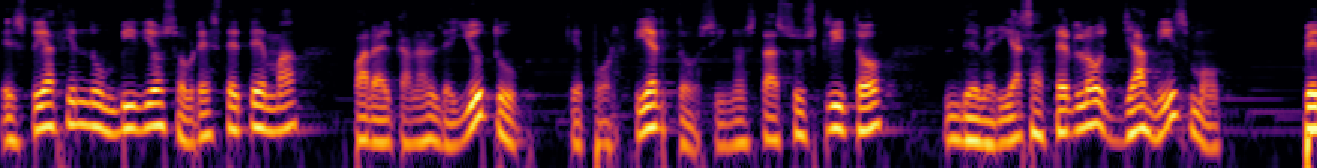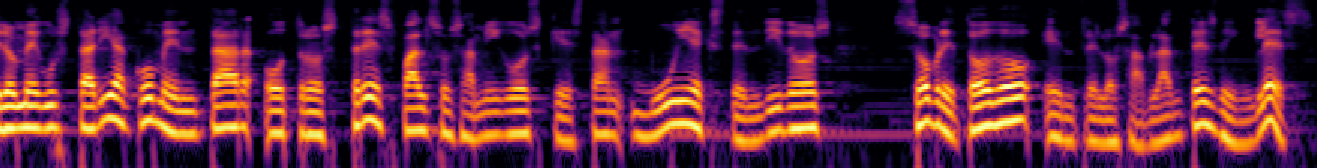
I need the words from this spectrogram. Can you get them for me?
estoy haciendo un vídeo sobre este tema para el canal de YouTube, que por cierto, si no estás suscrito, deberías hacerlo ya mismo pero me gustaría comentar otros tres falsos amigos que están muy extendidos, sobre todo entre los hablantes de inglés.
